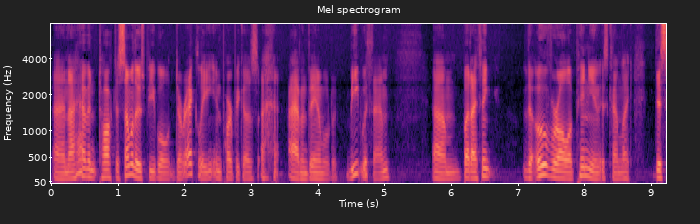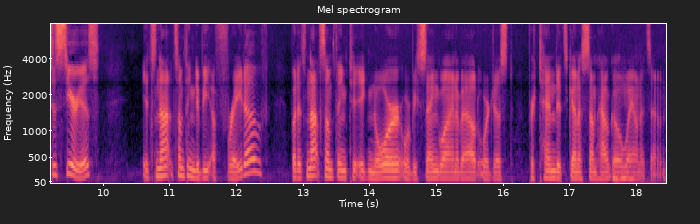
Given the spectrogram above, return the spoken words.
And I haven't talked to some of those people directly, in part because I haven't been able to meet with them. Um, but I think the overall opinion is kind of like this is serious. It's not something to be afraid of, but it's not something to ignore or be sanguine about or just pretend it's going to somehow go away on its own.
